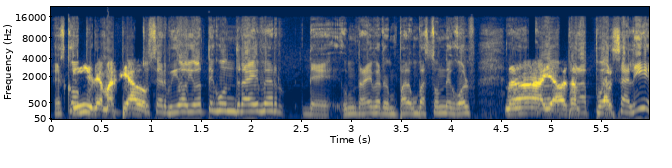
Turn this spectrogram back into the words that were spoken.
Es como Sí, demasiado. tu servidor, yo tengo un driver de un driver, un, un bastón de golf Ah, ya a para poder salir.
